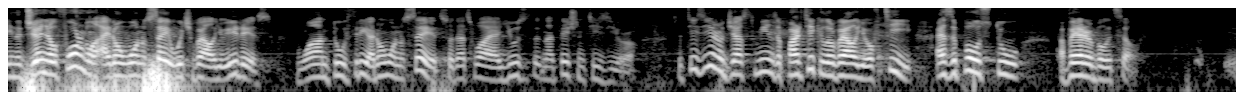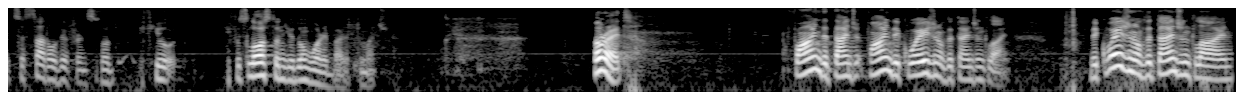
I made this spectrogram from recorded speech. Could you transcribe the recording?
In a general formula, I don't want to say which value it is. 1, 2, 3, I don't want to say it, so that's why I use the notation t0. So t0 just means a particular value of t as opposed to a variable itself. It's a subtle difference. So if you if it's lost on you, don't worry about it too much. All right. Find the, tangent, find the equation of the tangent line. The equation of the tangent line,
